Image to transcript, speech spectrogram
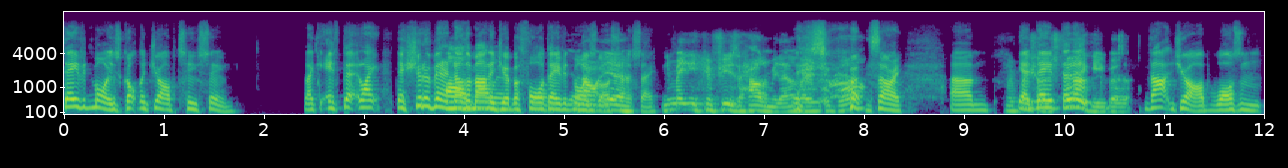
David Moyes got the job too soon. Like if the, like there should have been Oh, another now I manager before understand, David yeah. Moyes. What I was trying to say. You made you confuse the hell out of me then. I was like. Sorry. Um, Yeah, sure it's Dave, that- but that job wasn't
